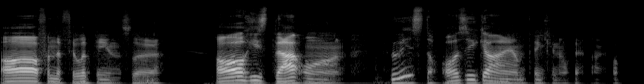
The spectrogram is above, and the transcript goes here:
Oh, from the Philippines, though. Oh, he's that one. Who is the Aussie guy I'm thinking of? Up.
